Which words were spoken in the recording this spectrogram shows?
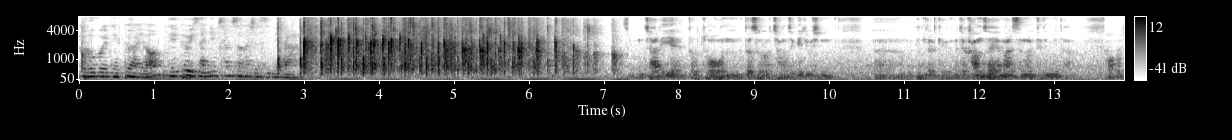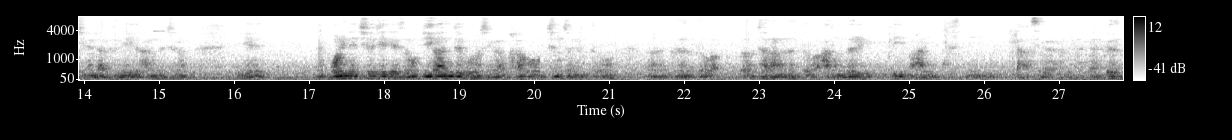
그룹을 대표하여 대표이사님 참석하셨습니다. 자리에 또 좋은 뜻으로 참석해 주신 어, 분들께 먼저 감사의 말씀을 드립니다. 하고 지낸다 그런 얘기를 하는 것처럼 이게 본인의 처지에 대해서 너무 비관적으로 생각하고 청소년도 어, 그런 또 어, 자라나는 또 아동들이 많이 이, 다 생각합니다. 예, 그런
